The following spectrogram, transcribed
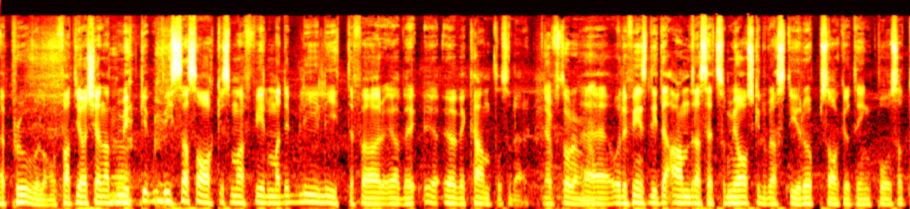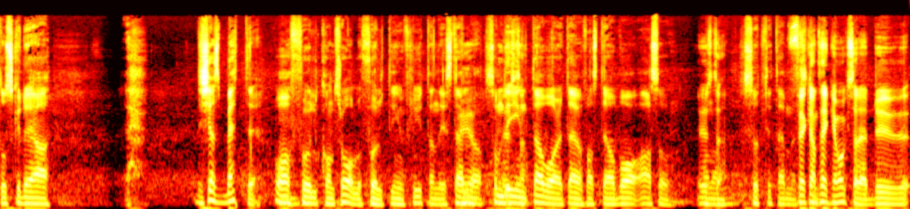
approval on. För att jag känner att mycket, vissa saker som man filmar det blir lite för över, överkant och sådär. Jag förstår det. Eh, och det finns lite andra sätt som jag skulle vilja styra upp saker och ting på så att då skulle jag... Det känns bättre att ha full kontroll och fullt inflytande istället. Ja, som det just det. inte har varit även fast det har varit, alltså, Just det. suttit där med För jag kan tänka mig också det, du,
